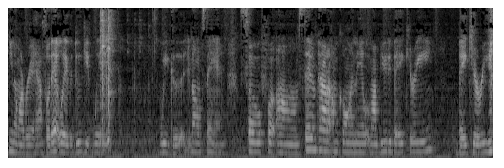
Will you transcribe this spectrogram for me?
you know, my red hair. So that way, if it do get wet, we good. You know what I'm saying? So for um setting powder, I'm going in with my Beauty Bakery, Bakery.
